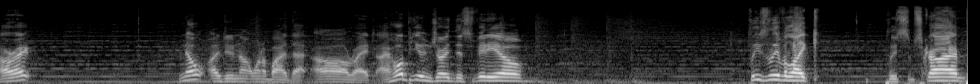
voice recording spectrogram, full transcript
Alright. No, I do not want to buy that. Alright. I hope you enjoyed this video. Please leave a like. Please subscribe.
